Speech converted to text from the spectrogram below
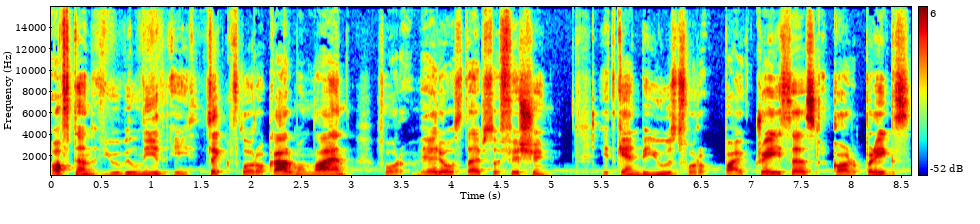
Often you will need a thick fluorocarbon line for various types of fishing. It can be used for pike traces, carp rigs,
